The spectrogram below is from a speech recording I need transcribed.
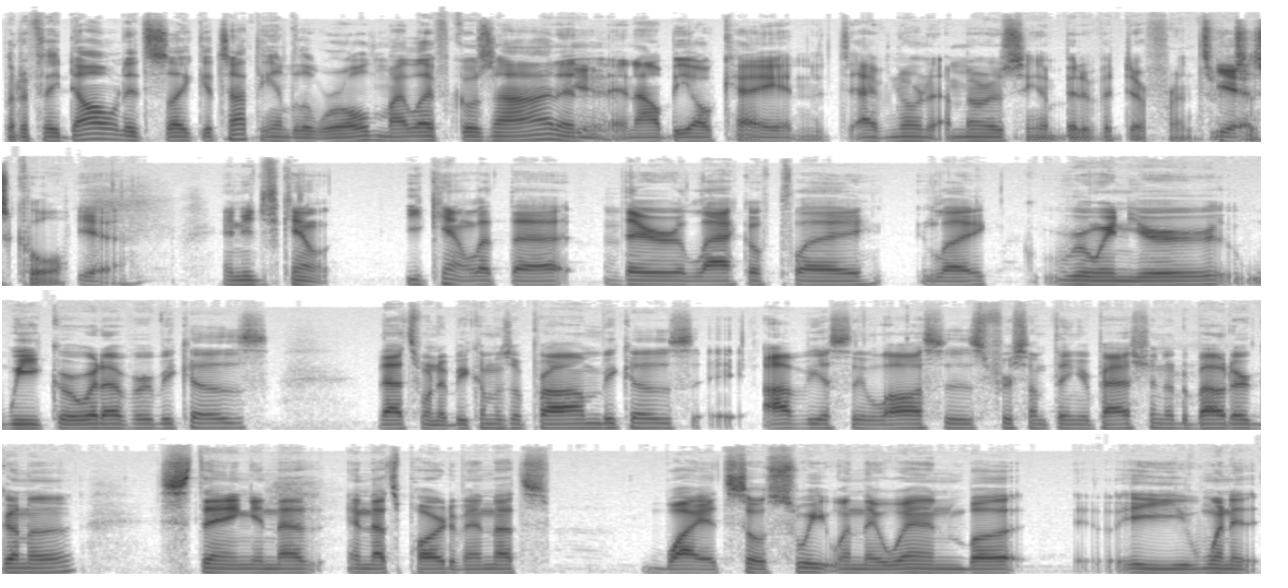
but if they don't, it's like it's not the end of the world. My life goes on, and, Yeah. and I'll be okay. And it's, I've known I'm noticing a bit of a difference, which Yeah. is cool. Yeah, and you just can't you can't let that their lack of play like ruin your week or whatever because that's when it becomes a problem because eh, obviously losses for something you're passionate about are gonna sting and that and that's part of it and that's why it's so sweet when they win but eh, when it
